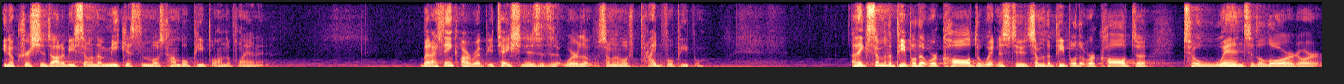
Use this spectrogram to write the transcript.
You know, Christians ought to be some of the meekest and most humble people on the planet. But I think our reputation is, is that we're the, some of the most prideful people. I think some of the people that we're called to witness to, some of the people that we're called to, to win to the Lord or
